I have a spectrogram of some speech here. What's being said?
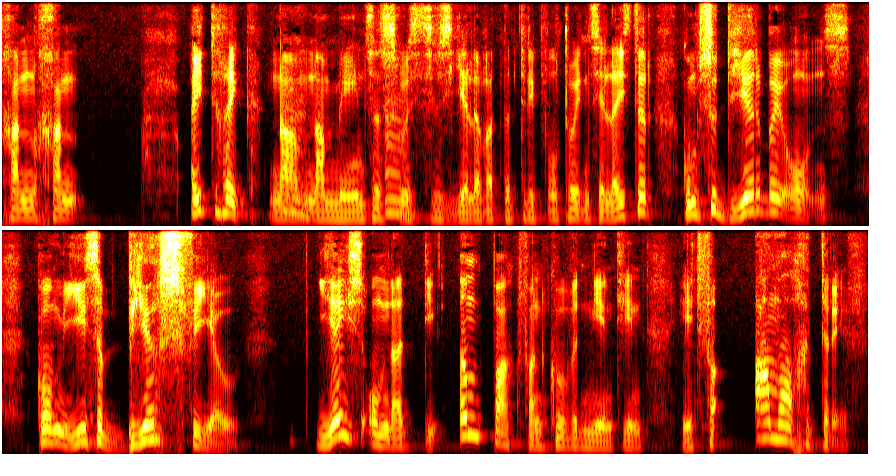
gaan gaan uitreik na mm. na mense soos mm. soos julle wat matriek voltooi en sê luister kom studeer by ons kom hier's 'n beurs vir jou juis omdat die impak van COVID-19 het vir almal getref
